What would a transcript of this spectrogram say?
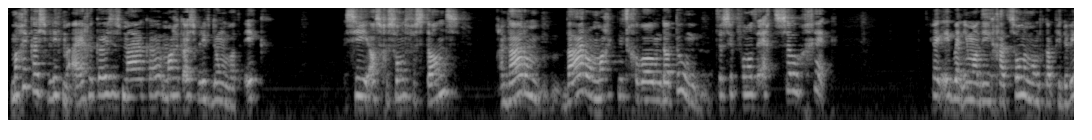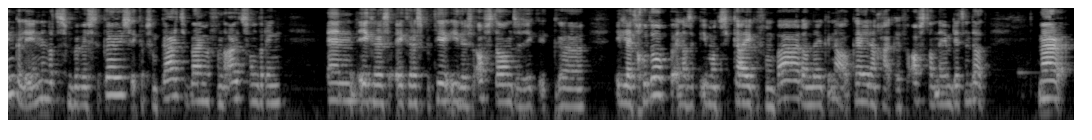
mag ik alsjeblieft mijn eigen keuzes maken? Mag ik alsjeblieft doen wat ik zie als gezond verstand? En waarom, waarom mag ik niet gewoon dat doen? Dus ik vond het echt zo gek. Kijk, ik ben iemand die gaat zonder mondkapje de winkel in. En dat is een bewuste keuze. Ik heb zo'n kaartje bij me van de uitzondering. En ik, ik respecteer ieders afstand. Dus ik, ik, uh, ik let goed op. En als ik iemand zie kijken van waar, dan denk ik, nou oké, dan ga ik even afstand nemen, dit en dat. Maar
